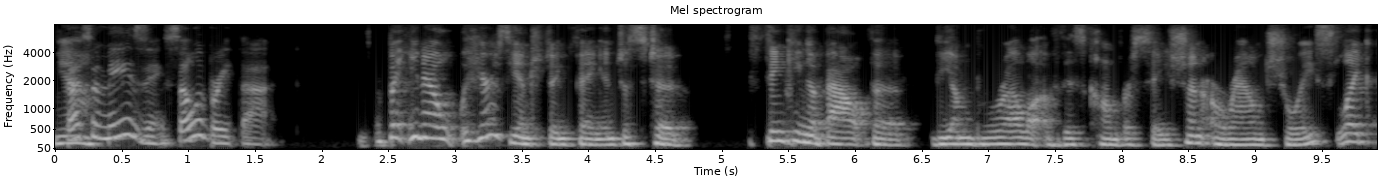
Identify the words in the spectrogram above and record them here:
Yeah. that's amazing celebrate that but you know here's the interesting thing and just to thinking about the the umbrella of this conversation around choice like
